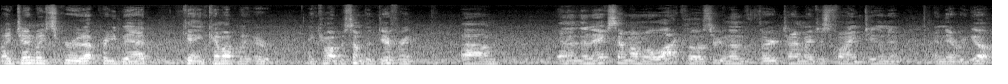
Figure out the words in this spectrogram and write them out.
I generally screw it up pretty bad, and come up with or, and come up with something different. Um, and then the next time I'm a lot closer, and then the third time I just fine tune and, and there we go.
